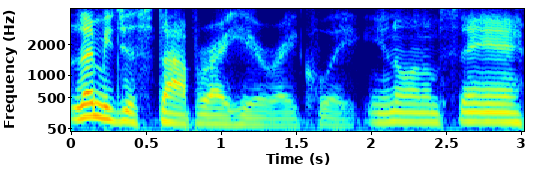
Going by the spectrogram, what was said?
Let me just stop right here, right quick. You know what I'm saying?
